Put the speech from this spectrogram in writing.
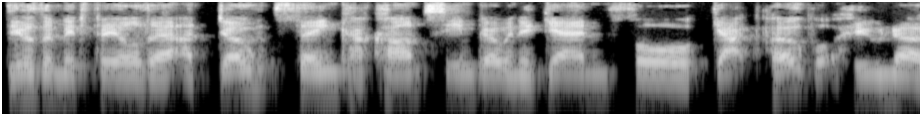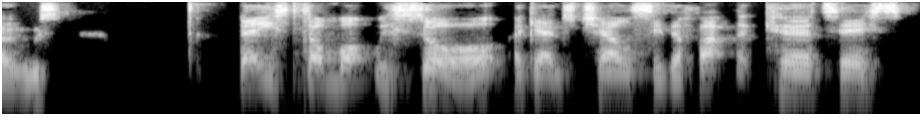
the other midfielder, I don't think I can't see him going again for Gakpo, but who knows? Based on what we saw against Chelsea, the fact that Curtis,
